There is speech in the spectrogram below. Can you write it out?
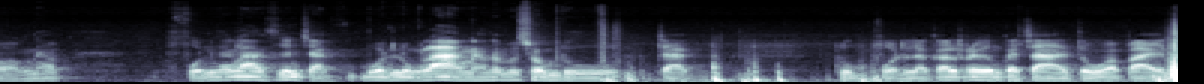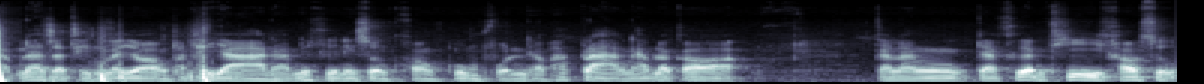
องนะครับ ฝนข้างล่างขึ้นจากบนลงล่างนะครับท่านผู้ชมดูจากกลุ่มฝนแล้วก็เริ่มกระจายตัวไปนะครับน่าจะถึงระยองพัทยานะครับ นี่คือในส่วนของกลุ่มฝนแถวภาคกลางนะครับ แล้วก็กำลังจะเคลื่อนที่เข้าสู่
